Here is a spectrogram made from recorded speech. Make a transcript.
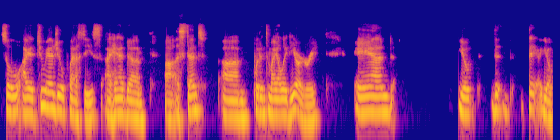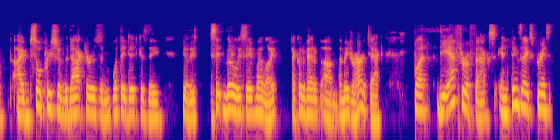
So I had two angioplasties. I had um, uh, a stent um, put into my LAD artery, and you know, the, they, you know, I'm so appreciative of the doctors and what they did because they, you know, they literally saved my life. I could have had a, um, a major heart attack, but the after effects and things I experienced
